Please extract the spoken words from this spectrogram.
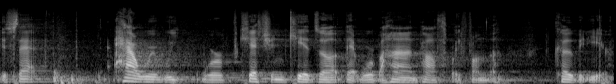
is that how we we were catching kids up that were behind possibly from the COVID year?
